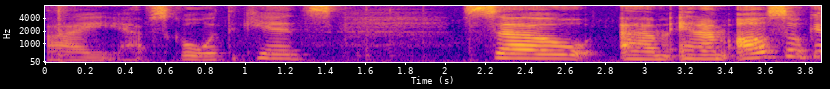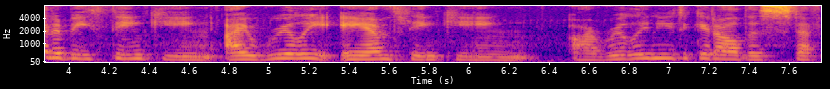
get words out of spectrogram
I have school with the kids. So, um, and I'm also going to be thinking, I really am thinking, I really need to get all this stuff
